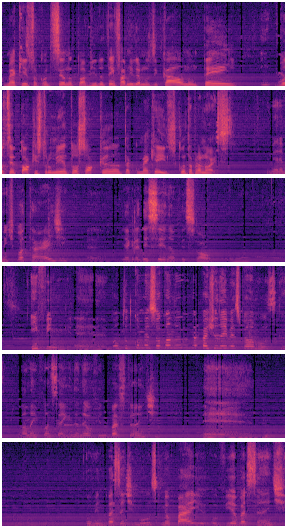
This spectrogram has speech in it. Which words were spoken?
como é que isso aconteceu na tua vida? Tem família musical? Não tem? Então, Você toca instrumento ou só canta? Como é que é isso? Conta pra nós. primeiramente, boa tarde. E agradecer né, o pessoal. Enfim, é, bom, tudo começou quando eu me apaixonei mesmo pela música. Lá na infância ainda, né? Ouvindo bastante. É, ouvindo bastante música. Meu pai ouvia bastante.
